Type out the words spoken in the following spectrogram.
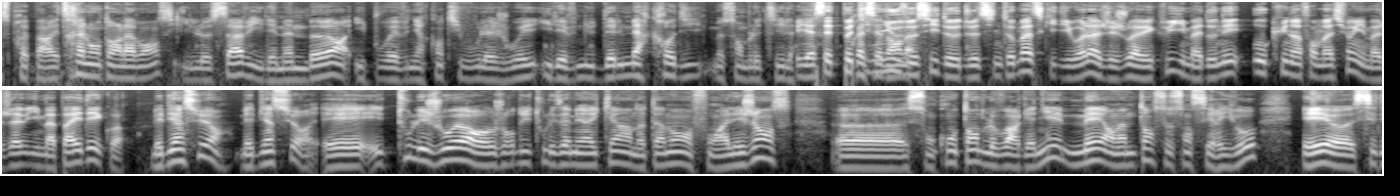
se préparer très longtemps à l'avance. Il le savait, il est member, il pouvait venir quand il voulait jouer. Il est venu dès le mercredi, me semble-t-il. Il y a cette petite news aussi de Justin Thomas qui dit voilà, j'ai joué avec lui, il m'a donné aucune information, il m'a il m'a pas aidé quoi. Mais bien sûr, mais bien sûr. Et, tous les joueurs aujourd'hui, tous les Américains notamment font allégeance, euh, sont contents de le voir gagner, mais en même temps ce sont ses rivaux. Et c'est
